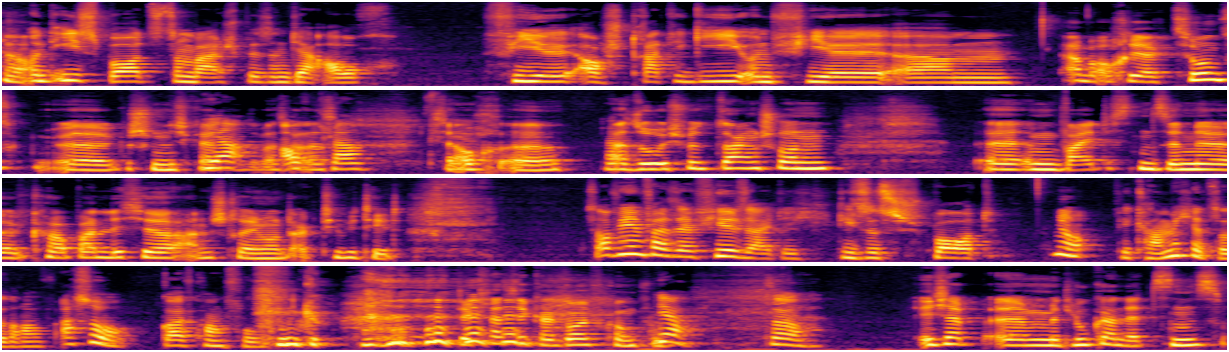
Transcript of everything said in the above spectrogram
Ja. Und E-Sports zum Beispiel sind ja auch viel, auch Strategie und viel, ähm, Aber auch Reaktionsgeschwindigkeit äh, ja, und sowas auch alles. klar. Ist ja auch, äh, also ich würde sagen schon äh, im weitesten Sinne körperliche Anstrengung und Aktivität. Ist auf jeden Fall sehr vielseitig, dieses Sport. Ja, Wie kam ich jetzt so drauf? Ach so, Golf Kung Fu. der Klassiker Golf Kung Fu. ja, so. Ich habe ähm, mit Luca letztens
